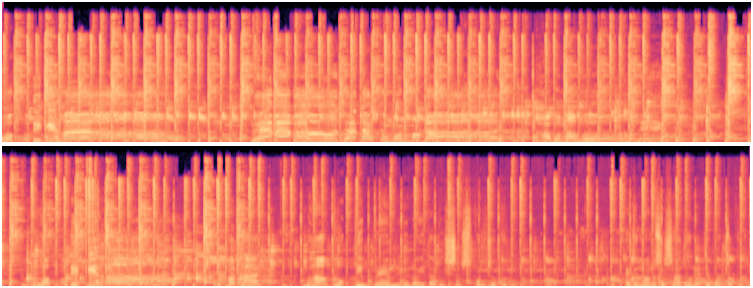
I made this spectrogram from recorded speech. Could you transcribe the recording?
ভক্তি কি ভেবে বুঝে দেখো মনরায় ভাবনা হলে ভক্তি কি হয় অর্থাৎ ভাব ভক্তি, প্রেম, বিনয়িতা, বিশ্বাস পঞ্চক্ষতি একজন মানুষের সাধনের যে পঞ্চক্ষতি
